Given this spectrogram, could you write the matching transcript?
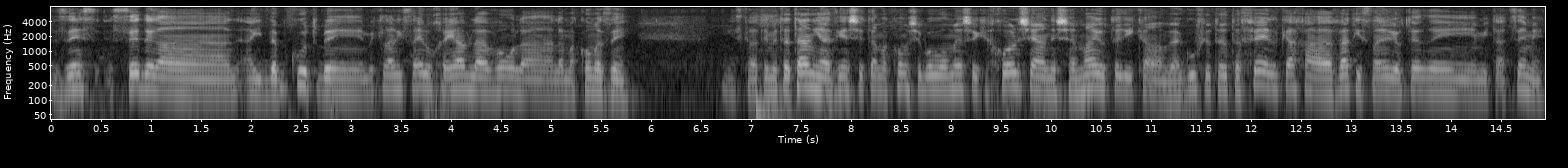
זה סדר ההידבקות בכלל ישראל, הוא חייב לעבור למקום הזה. הזכרתם את התניא, אז יש את המקום שבו הוא אומר שככל שהנשמה יותר יקרה והגוף יותר טפל, ככה אהבת ישראל יותר uh, מתעצמת.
